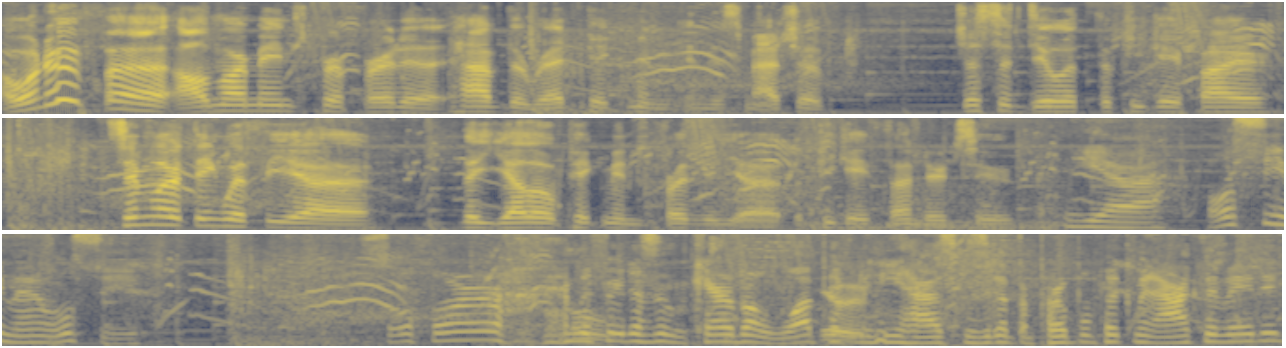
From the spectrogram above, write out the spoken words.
I wonder if uh, Olimar mains prefer to have the red Pikmin in this matchup, just to deal with the PK Fire. Similar thing with the uh, the yellow Pikmin for the uh, the PK Thunder too. Yeah, we'll see, man. We'll see. So far, MFA oh. doesn't care about what Pikmin he has because he got the purple Pikmin activated.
